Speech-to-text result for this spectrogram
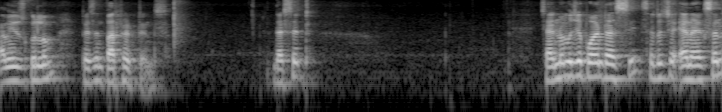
আমি ইউজ করলাম present perfect tense that's it চার নম্বর যে পয়েন্ট আসছি, সেটা হচ্ছে অ্যান অ্যাকশন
